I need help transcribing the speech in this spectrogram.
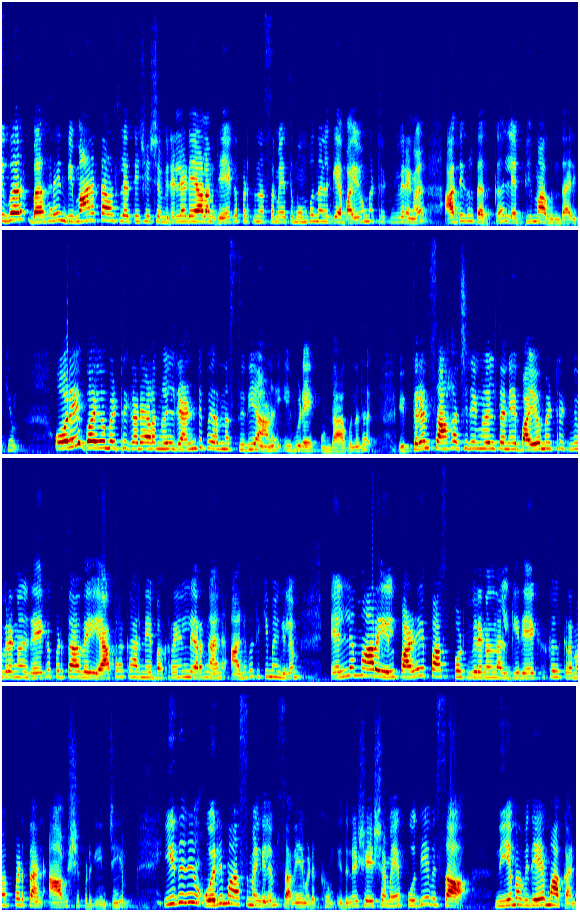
ഇവർ ബഹ്റൈൻ വിമാനത്താവളത്തിലെത്തിയ ശേഷം വിരലടയാളം രേഖപ്പെടുത്തുന്ന സമയത്ത് മുമ്പ് നൽകിയ ബയോമെട്രിക് വിവരങ്ങൾ അധികൃതർക്ക് ലഭ്യമാകുന്നതായിരിക്കും. ഒരേ ബയോമെട്രിക് അടയാളങ്ങളിൽ രണ്ട് പേർന്ന സ്ഥിതിയാണ് ഇവിടെ ഉണ്ടാകുന്നത്. ഇത്തരം സാഹചര്യങ്ങളിൽ തന്നെ ബയോമെട്രിക് വിവരങ്ങൾ രേഖപ്പെടുത്താതെ യാത്രക്കാരനെ ബഹ്റൈനിൽ ഇറങ്ങാൻ അനുവദിക്കുമെങ്കിലും എൽ എം ആർ പഴയ പാസ്പോർട്ട് വിവരങ്ങൾ നൽകി രേഖകൾ ക്രമപ്പെടുത്താൻ ആവശ്യപ്പെടുകയും ചെയ്യും. ഇതിന് ഒരു മാസമെങ്കിലും സമയമെടുക്കും. ഇതിനുശേഷമേ പുതിയ വിസ നിയമവിധേയമാക്കാൻ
